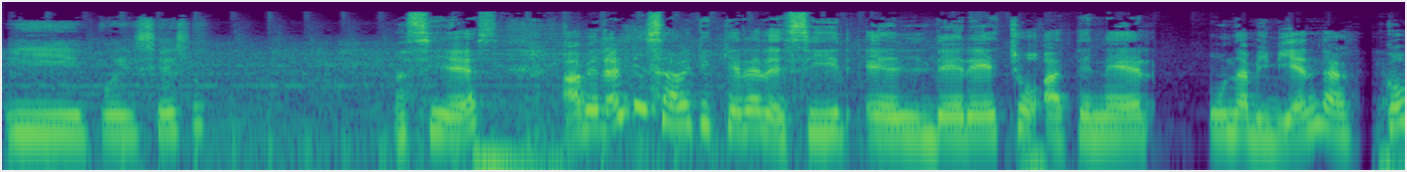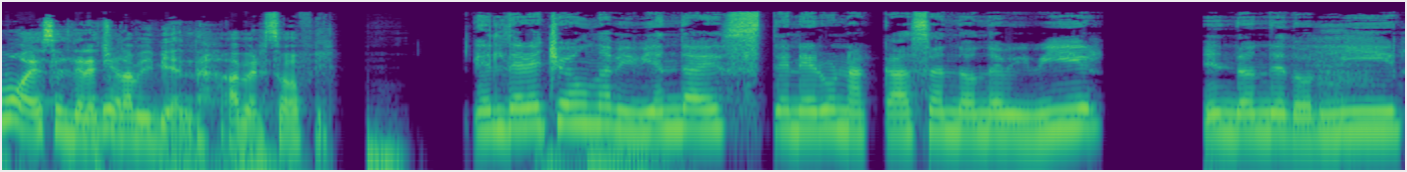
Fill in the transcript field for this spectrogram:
Y pues eso. Así es. A ver, ¿alguien sabe qué quiere decir el derecho a tener una vivienda? ¿Cómo es el derecho a una vivienda? A ver, Sofi. El derecho a una vivienda es tener una casa en donde vivir, en donde dormir.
